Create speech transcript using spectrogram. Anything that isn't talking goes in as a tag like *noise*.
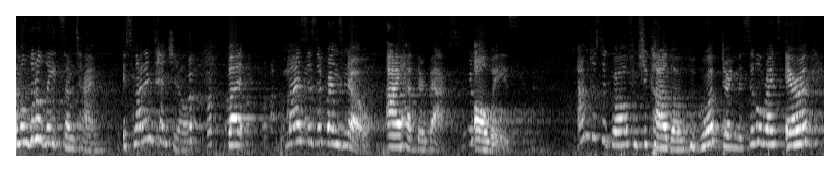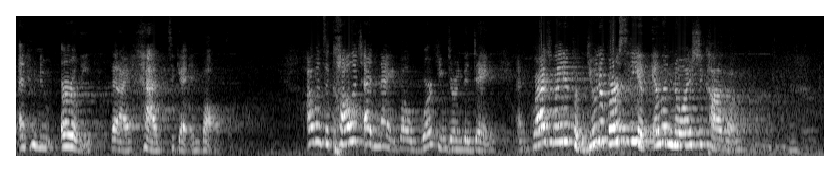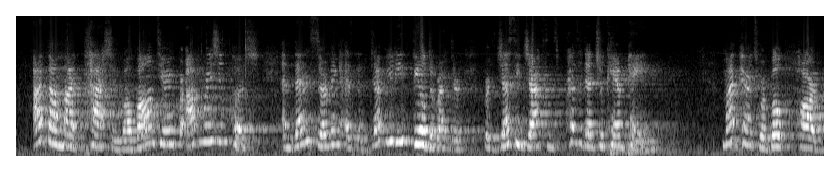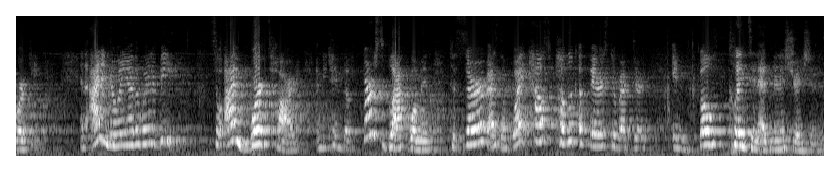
I'm a little late sometimes. It's not intentional, but my sister friends know I have their backs, always. I'm just a girl from Chicago who grew up during the civil rights era and who knew early that I had to get involved. I went to college at night while working during the day and graduated from University of Illinois, Chicago. I found my passion while volunteering for Operation Push and then serving as the Deputy Field Director for Jesse Jackson's presidential campaign. My parents were both hardworking, and I didn't know any other way to be. So I worked hard and became the first black woman to serve as the White House Public Affairs Director in both Clinton administrations.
